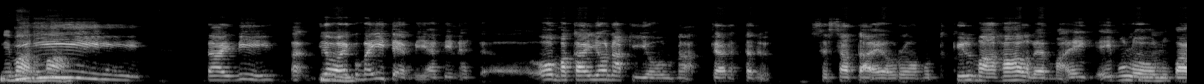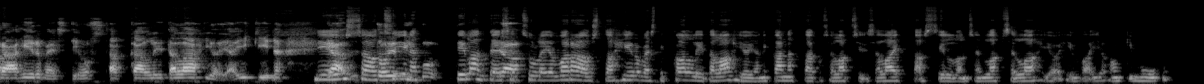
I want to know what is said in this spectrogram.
niin varmaan. Niin. Tai niin. Mä, joo, mm. kun mä itse mietin, että oon mä kai jonakin jouluna käyttänyt se 100 euroa, mutta kyllä mä oon halvemma. Ei, ei mulla ole ollut varaa hirveästi ostaa kalliita lahjoja ikinä. Niin ja jos sä oot siinä niin kuin, tilanteessa, ja... että sulla ei ole varaa ostaa hirveästi kalliita lahjoja, niin kannattaako se lapsille laittaa silloin sen lapsen lahjoihin vai johonkin muuhun?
